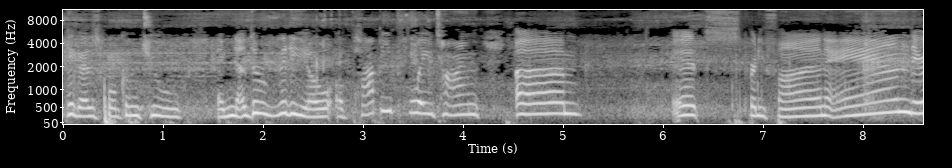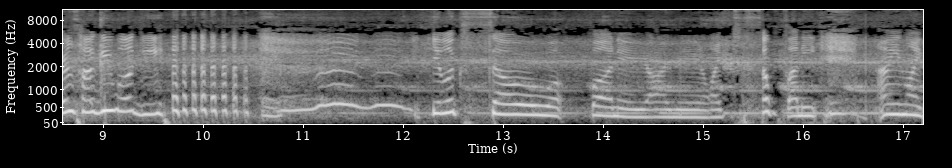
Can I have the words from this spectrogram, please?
Hey guys, welcome to another video of Poppy Playtime. Um, it's pretty fun, and there's Huggy Wuggy. he looks so funny. I mean, like so funny. I mean, like.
